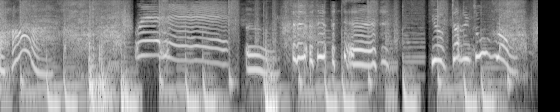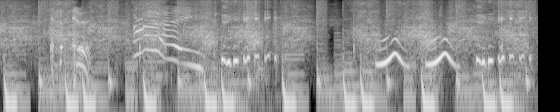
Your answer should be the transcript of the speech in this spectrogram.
Aha! Oh. Uh-huh. You've done it all wrong. Ooh, ooh.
